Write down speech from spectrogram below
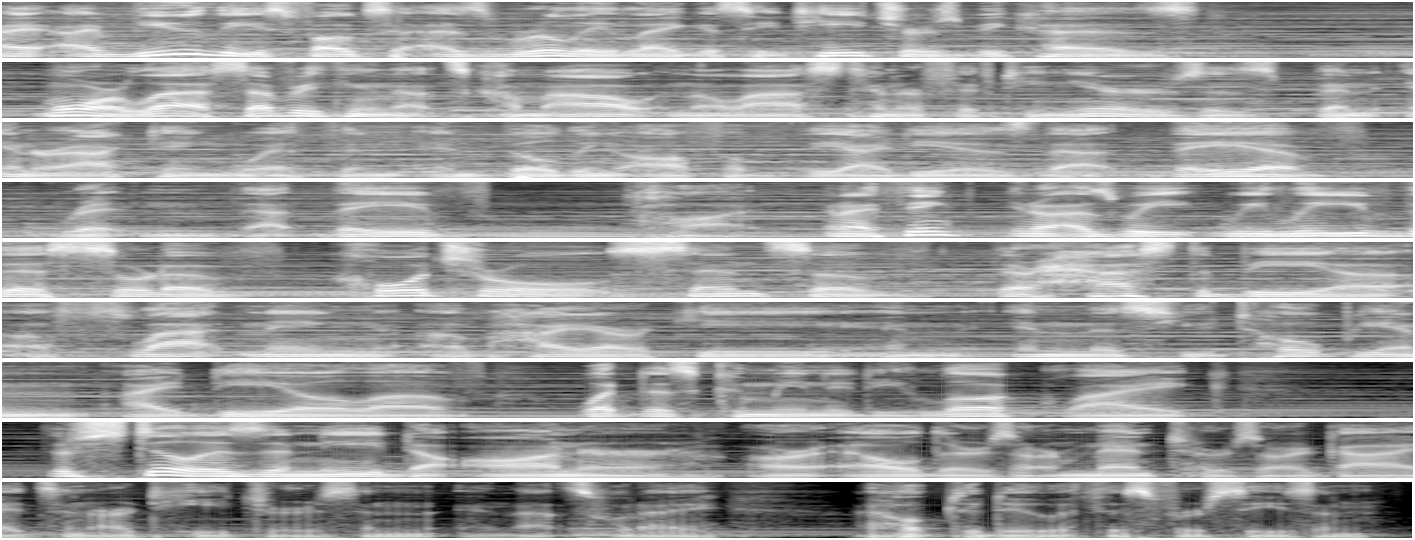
I, I view these folks as really legacy teachers because more or less everything that's come out in the last 10 or 15 years has been interacting with and, and building off of the ideas that they have written, that they've taught. And I think, you know, as we, we leave this sort of cultural sense of there has to be a, a flattening of hierarchy and in this utopian ideal of what does community look like, there still is a need to honor our elders, our mentors, our guides, and our teachers. And, and that's what I, I hope to do with this first season.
